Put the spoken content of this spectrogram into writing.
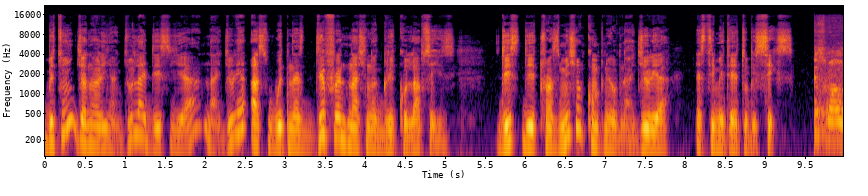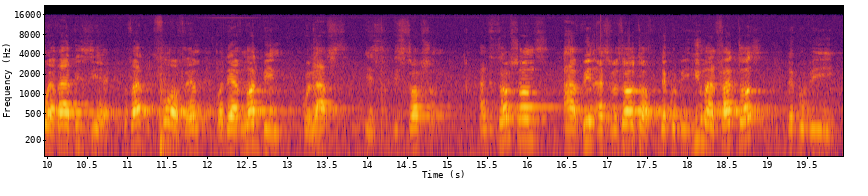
Between January and July this year, Nigeria has witnessed different national grid collapses. This, the Transmission Company of Nigeria, estimated to be six. This one we have had this year, we've had four of them, but they have not been collapsed, is disruption. And disruptions have been as a result of, there could be human factors, there could be uh,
